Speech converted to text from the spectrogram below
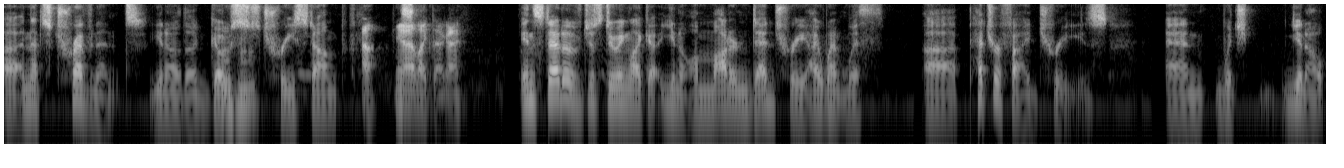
uh, and that's Trevenant. You know, the ghost tree stump. Oh, yeah, I like that guy. Instead of just doing like a you know a modern dead tree, I went with uh, petrified trees, and which you know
